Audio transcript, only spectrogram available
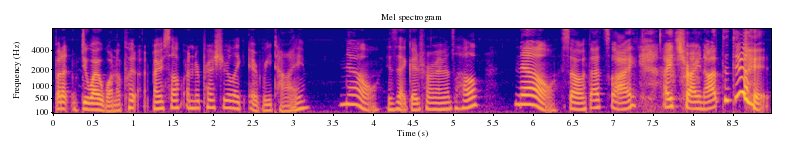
But uh, do i want to put myself under pressure like every time? No. Is that good for my mental health? No. So that's why i try not to do it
